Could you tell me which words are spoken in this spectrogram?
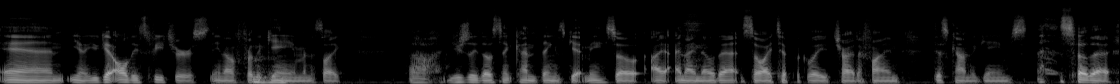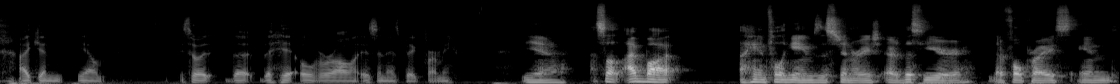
and you know you get all these features you know for the hmm game and it's like uh, usually those kind of things get me so i and i know that so i typically try to find discounted games so that i can you know so it- the the hit overall isn't as big for me Yeah. So I bought a handful of games this generation or this year. They're full price, and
